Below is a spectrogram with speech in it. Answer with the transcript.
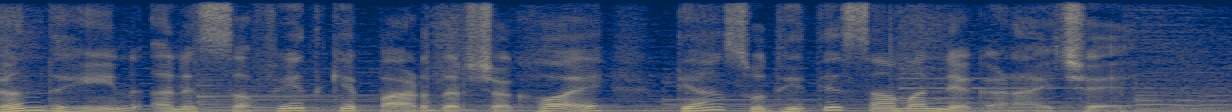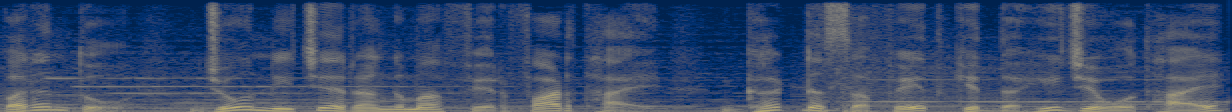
ગંધહીન અને સફેદ કે પારદર્શક હોય, ત્યાં સુધી તે સામાન્ય ગણાય છે. પરંતુ જો નીચે રંગમાં ફેરફાર થાય, ઘટ્ટ સફેદ કે દહીં જેવો થાય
